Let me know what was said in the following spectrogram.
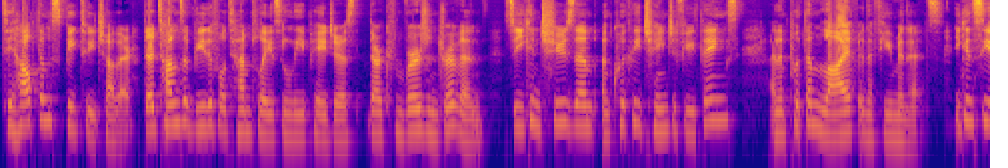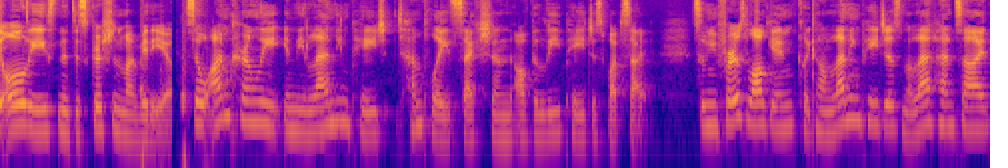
to help them speak to each other. There are tons of beautiful templates in Leadpages that are conversion driven, so you can choose them and quickly change a few things and then put them live in a few minutes. You can see all these in the description of my video. So I'm currently in the landing page template section of the Leadpages website. So when you first log in, click on landing pages on the left hand side,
